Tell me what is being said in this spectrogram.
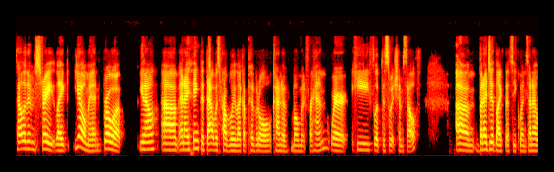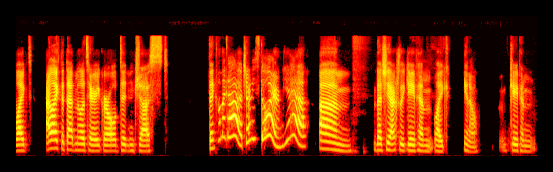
telling him straight like yo man grow up you know? Um and I think that that was probably like a pivotal kind of moment for him where he flipped the switch himself. Um but I did like that sequence and I liked I liked that that military girl didn't just think oh my god Johnny Storm yeah. Um that she actually gave him like you know gave him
